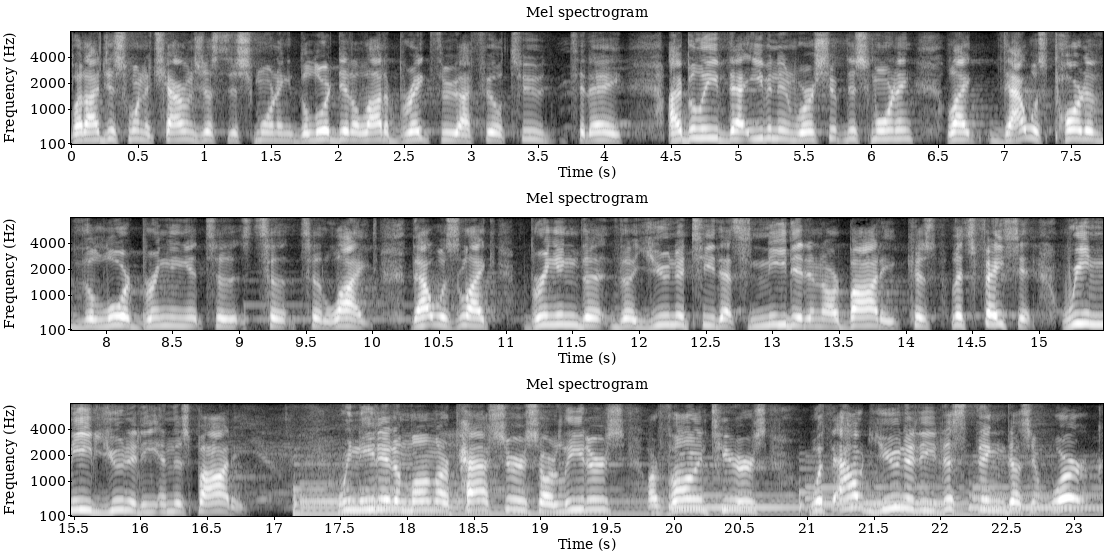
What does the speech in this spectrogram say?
But I just want to challenge us this morning. The Lord did a lot of breakthrough, I feel too, today. I believe that even in worship this morning, like that was part of the Lord bringing it to, to, to light. That was like bringing the, the unity that's needed in our body. Because let's face it, we need unity in this body. We need it among our pastors, our leaders, our volunteers. Without unity, this thing doesn't work.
